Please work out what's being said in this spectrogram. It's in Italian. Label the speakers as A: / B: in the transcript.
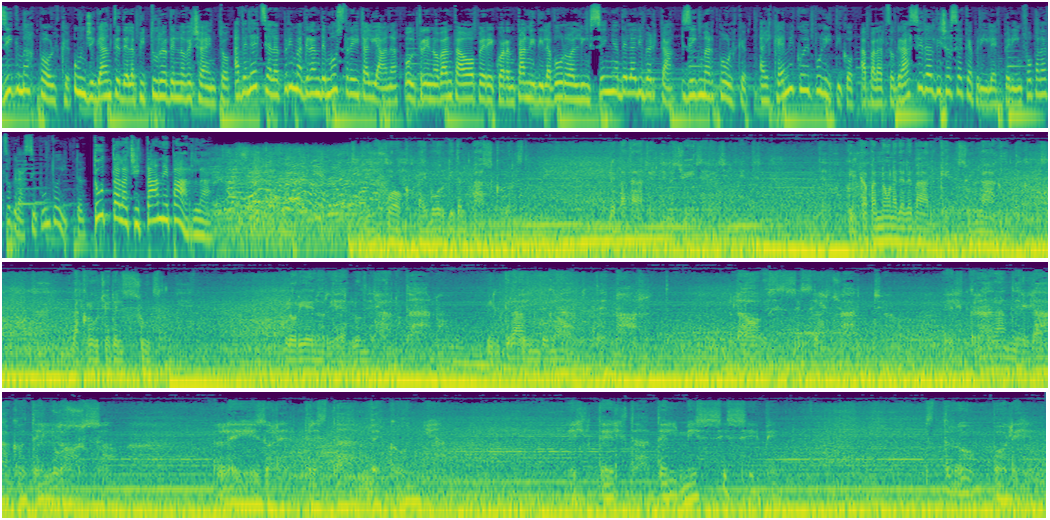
A: Sigmar Polk, un gigante della pittura del Novecento. A Venezia la prima grande mostra italiana. Oltre 90 opere e 40 anni di lavoro all'insegna della libertà. Sigmar Polk, alchemico e politico. A Palazzo Grassi dal 17 aprile. Per info palazzograssi.it.
B: Tutta la città ne parla.
C: Il fuoco ai bordi del pascolo. Le patate nella cesa. Il capannone delle barche sul lago. Croce del sud. L'Oriente lontano. Il grande nord. L'ovest selvaggio. Il grande lago dell'orso. Le isole Tristan e Cugna. Il delta del Mississippi. Stromboli.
